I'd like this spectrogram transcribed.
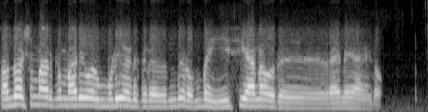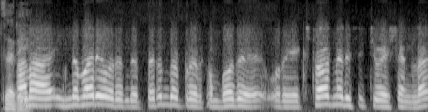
சந்தோஷமா இருக்க மாதிரி ஒரு முடிவு எடுக்கிறது வந்து ரொம்ப ஈஸியான ஒரு வேலையாயிடும். ஆனா இந்த மாதிரி ஒரு இந்த பெருந்தொற்று இருக்கும்போது ஒரு எக்ஸ்ட்ராடினரி சுச்சுவேஷன்ல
